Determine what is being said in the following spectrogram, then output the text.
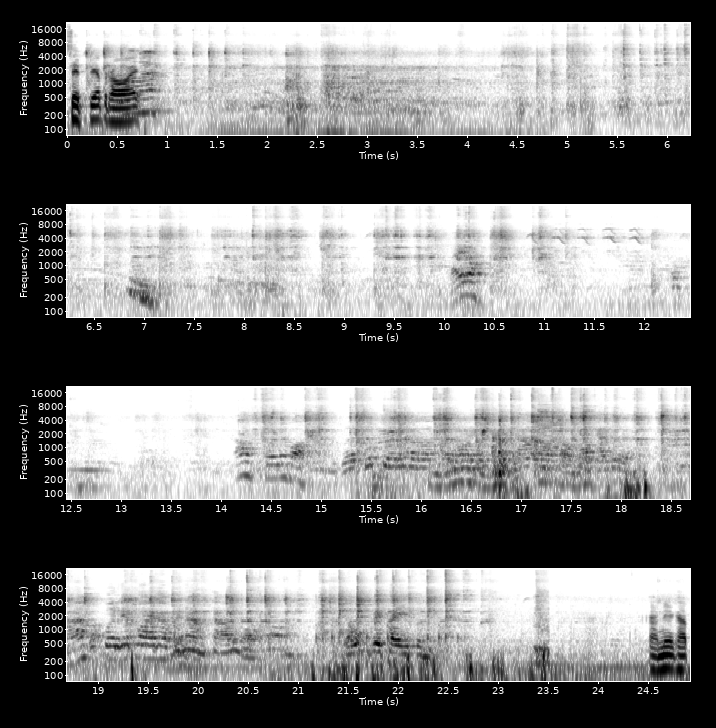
เสร็จเรียบร้อยไปเอาเอาเปิดเลยบอกเปิดเปิดแล้วก็นอนเอาเอากันเลยฮะเปิดเรียบร้อยครับไปน้ำกาวบอกเดี๋ยวไปใส่ตัวนี้อันนี้ครับ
